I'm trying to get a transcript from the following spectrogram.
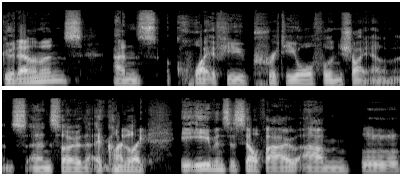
good elements and quite a few pretty awful and shite elements, and so that it kind of like it evens itself out. Um, Mm.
